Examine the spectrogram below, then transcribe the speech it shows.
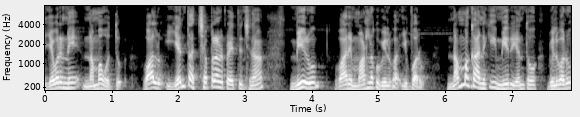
ఎవరిని నమ్మవద్దు. వాళ్ళు ఎంత చెప్పాలని ప్రయత్నించినా మీరు వారి మాటలకు విలువ ఇవ్వరు. నమ్మకానికి మీరు ఎంతో విలువను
